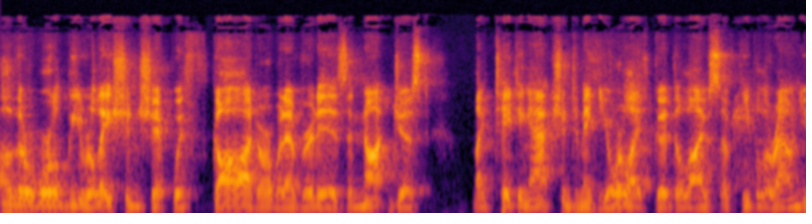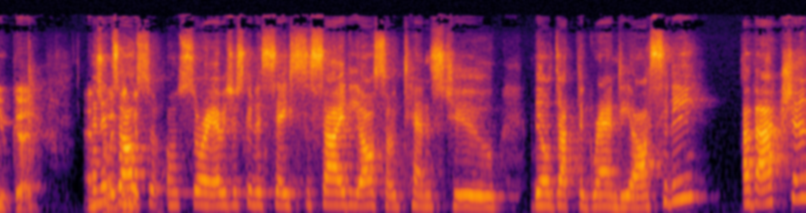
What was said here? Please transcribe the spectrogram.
otherworldly relationship with God or whatever it is, and not just like taking action to make your life good, the lives of people around you good. And, and so it's also, it's, oh, sorry, I was just going to say society also tends to build up the grandiosity of action.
